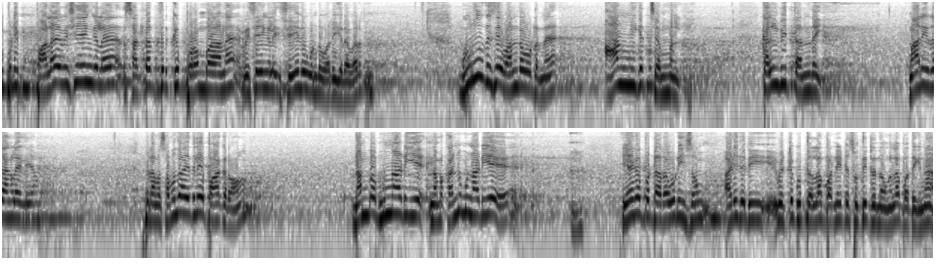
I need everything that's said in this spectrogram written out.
இப்படி பல விஷயங்களை சட்டத்திற்கு புறம்பான விஷயங்களை செய்து கொண்டு வருகிறவர். குரு திசை வந்தவுடனே ஆன்மீக செம்மல் கல்வி தந்தை. மாறிடுறாங்களா இல்லையா? இப்போ நம்ம சமுதாயத்திலே பார்க்குறோம் நம்ம முன்னாடியே நம்ம கண்ணு முன்னாடியே ஏகப்பட்ட ரவுடிசம் அடிதடி வெட்டுக்குத்தெல்லாம் பண்ணிட்டு சுற்றிட்டு இருந்தவங்கலாம் பார்த்தீங்கன்னா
